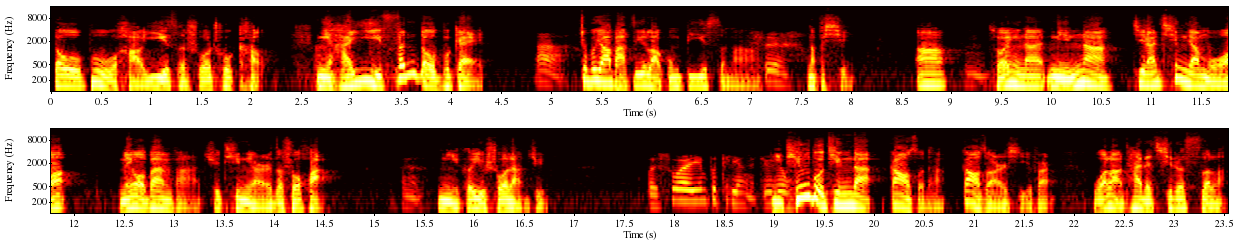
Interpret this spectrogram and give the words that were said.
都不好意思说出口。你还一分都不给，啊，这不要把自己老公逼死吗？是，那不行，啊，嗯，所以呢，您呢，既然亲家母没有办法去替你儿子说话，嗯，你可以说两句。我说人不听，你听不听的？告诉他，告诉儿媳妇儿，我老太太七十四了，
